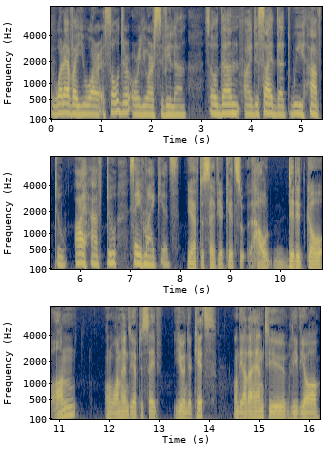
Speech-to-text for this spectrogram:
whatever you are a soldier or you are a civilian. So then I decide that we have to, I have to save my kids. You have to save your kids. How did it go on? On one hand, you have to save you and your kids. On the other hand, you leave your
